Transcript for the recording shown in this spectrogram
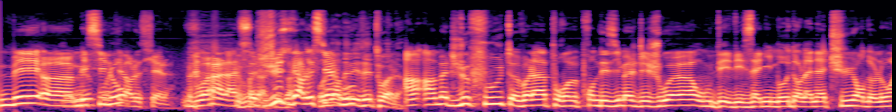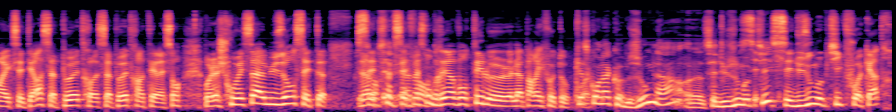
Mais, euh, mais sinon, vers le ciel. voilà, juste vers le ciel. Regardez les étoiles. Un, un match de foot, voilà, pour euh, prendre des images des joueurs ou des, des animaux dans la nature, de loin, etc. Ça peut être, ça peut être intéressant. Voilà, je trouvais ça amusant cette, cette, cette- cette attends. façon de réinventer l'appareil photo. Qu'est-ce qu'on a comme zoom là Euh, C'est du zoom optique C'est du zoom optique x4,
